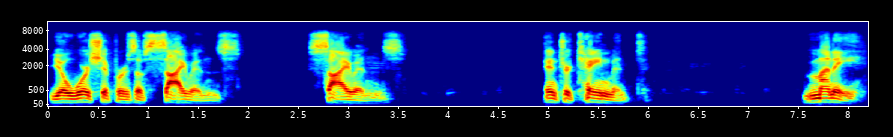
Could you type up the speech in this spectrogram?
You're worshippers of sirens, sirens, entertainment, money,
